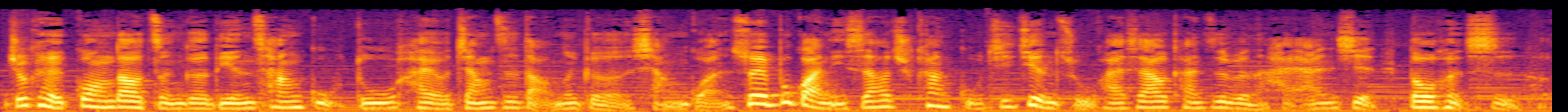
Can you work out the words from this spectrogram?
你就可以逛到整个镰仓古都，还有江之岛那个相关。所以不管你是要去看古迹建筑，还是要看日本的海岸线，都很适合。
